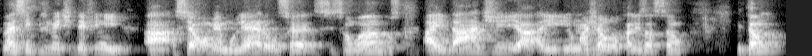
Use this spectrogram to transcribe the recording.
Não é simplesmente definir a, se é homem ou mulher, ou se, é, se são ambos, a idade e, a, e, uma geolocalização. Então,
